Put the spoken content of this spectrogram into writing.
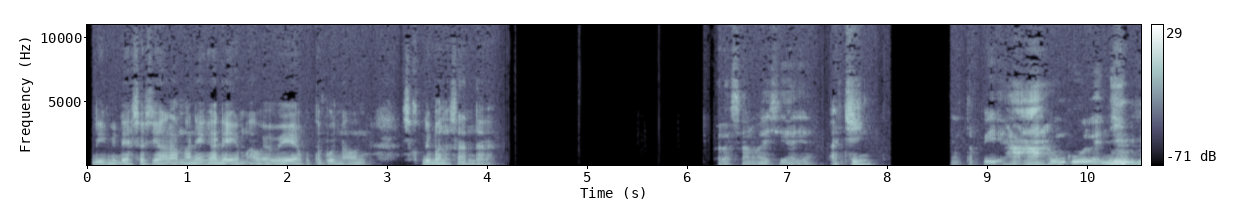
di media sosial lah mana yang ada aww ataupun naon sok dibalas antara alasan wae sih ya anjing. Ya, tapi haha hungkul anjing.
